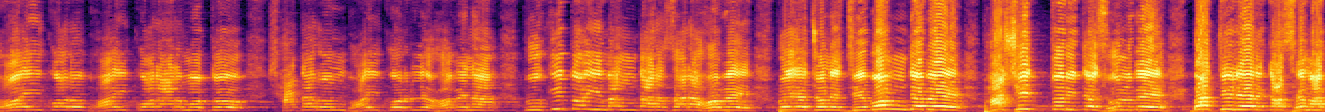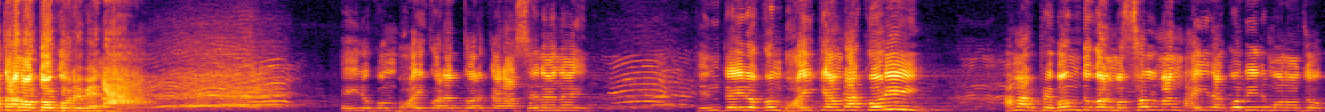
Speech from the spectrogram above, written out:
ভয় করো, ভয় করার মতো সাধারণ ভয় করলে হবে না। প্রকৃত ইমানদার যারা হবে, প্রয়োজনে জীবন দেবে, ফাঁসির দড়িতে ঝুলবে, বাতিলের কাছে মাথা নত করবে না। এইরকম ভয় করার দরকার আছে না নাই? কিন্তু এইরকম ভয় কি আমরা করি? আমার বন্ধুগণ, মুসলমান ভাইরা, গভীর মনোযোগ।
